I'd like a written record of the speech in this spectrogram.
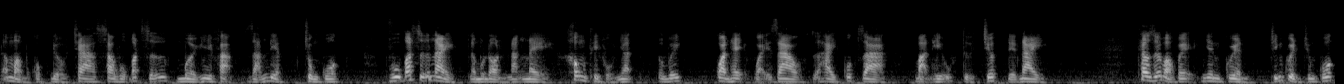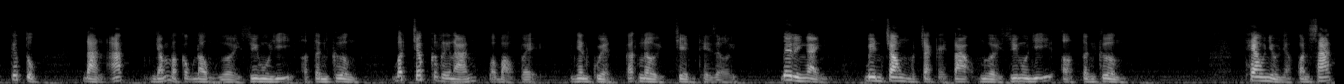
đã mở một cuộc điều tra sau vụ bắt giữ 10 nghi phạm gián điệp Trung Quốc. Vụ bắt giữ này là một đòn nặng nề không thể phủ nhận đối với quan hệ ngoại giao giữa hai quốc gia bạn hữu từ trước đến nay. Theo giới bảo vệ nhân quyền, chính quyền Trung Quốc tiếp tục đàn áp nhắm vào cộng đồng người Duy Ngô Nhĩ ở Tân Cương, bất chấp các lên án và bảo vệ nhân quyền các nơi trên thế giới. Đây là hình ảnh bên trong một trại cải tạo người Duy Ngô Nhĩ ở Tân Cương. Theo nhiều nhà quan sát,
